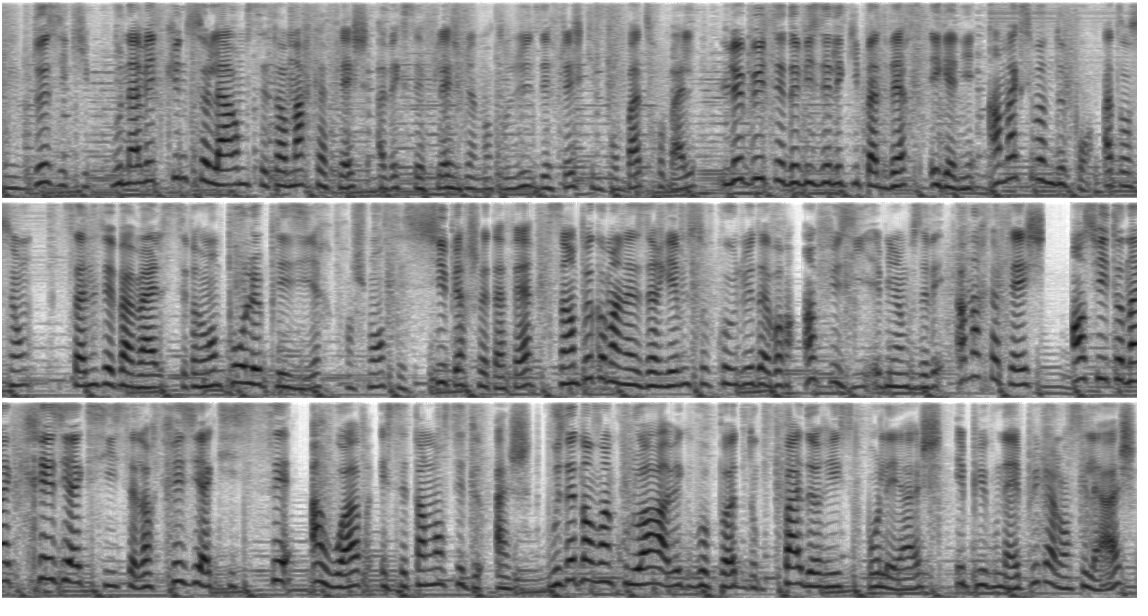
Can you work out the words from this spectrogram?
donc deux équipes. Vous n'avez qu'une seule arme, c'est un arc à flèches, avec ses flèches bien entendu, des flèches qui ne font pas trop mal. Le but est de viser l'équipe adverse et gagner un maximum de points. Attention, ça ne fait pas mal, c'est vraiment pour le plaisir. Franchement, c'est super chouette à faire. C'est un peu comme un laser game, sauf qu'au lieu d'avoir un fusil, eh bien vous avez un arc à flèche. Ensuite, on a Crazy Axis. Alors Crazy Axis, c'est à Wavre et c'est un lancer de hache. Vous êtes dans un couloir avec vos potes, donc pas de risque pour les haches. Et puis vous n'avez plus qu'à lancer la hache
